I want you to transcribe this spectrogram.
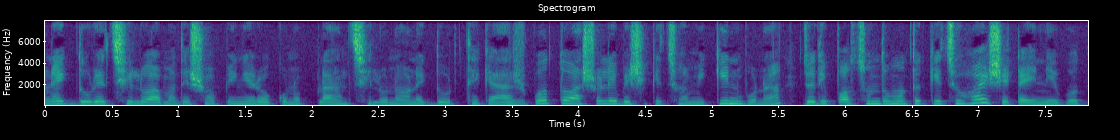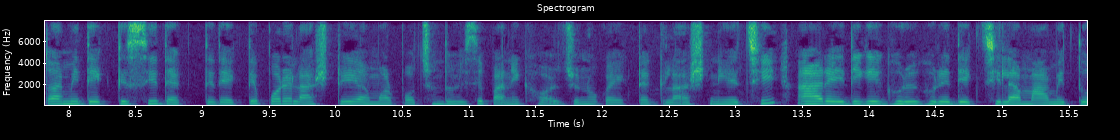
অনেক দূরে ছিল, আমাদের শপিং এরও কোনো প্ল্যান ছিল না, অনেক দূর থেকে আসব, তো আসলে বেশি কিছু আমি কিনবো না। যদি পছন্দ মতো কিছু হয় সেটাই নিব। তো আমি দেখতেছি, দেখতে দেখতে পরে লাস্টে আমার পছন্দ হয়েছে পানি খাওয়ার জন্য কয়েকটা গ্লাস নিয়েছি। আর এইদিকে ঘুরে ঘুরে দেখছিলাম, আমি তো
